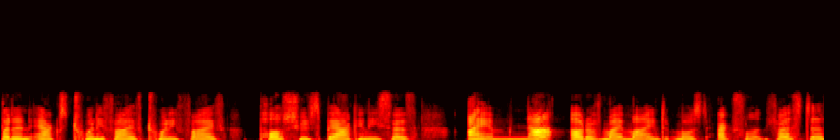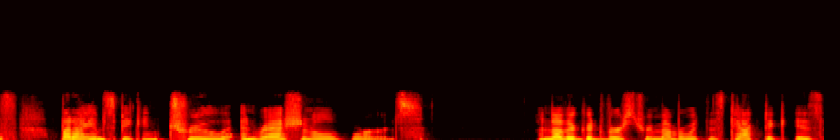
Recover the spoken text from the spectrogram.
But in Acts 25 25, Paul shoots back and he says, I am not out of my mind, most excellent Festus, but I am speaking true and rational words. Another good verse to remember with this tactic is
